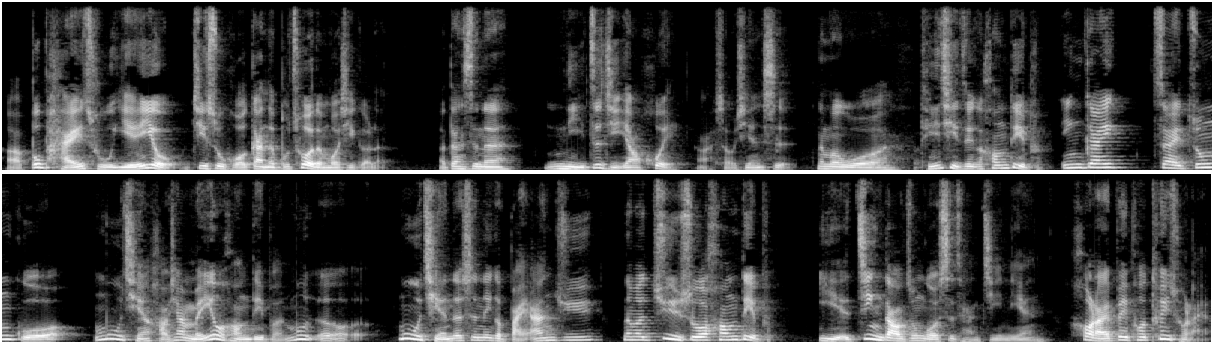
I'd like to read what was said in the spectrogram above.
啊，不排除也有技术活干得不错的墨西哥人，啊，但是呢，你自己要会啊，首先是，那么我提起这个 Home Deep，应该在中国目前好像没有 Home Deep，目呃目前的是那个百安居，那么据说 Home Deep 也进到中国市场几年，后来被迫退出来了。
